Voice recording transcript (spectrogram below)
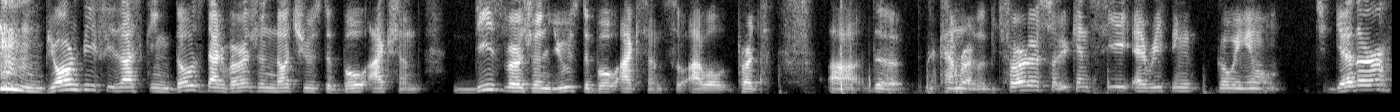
Bjorn Beef is asking, does that version not use the bow accent? This version use the bow accent. So I will put uh, the, the camera a little bit further so you can see everything going on together.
